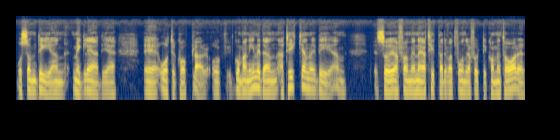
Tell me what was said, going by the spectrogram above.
och som DN med glädje eh, återkopplar. Och går man in i den artikeln i DN så jag för mig när jag tittade var 240 kommentarer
